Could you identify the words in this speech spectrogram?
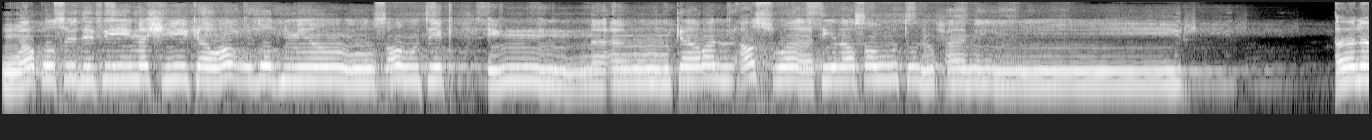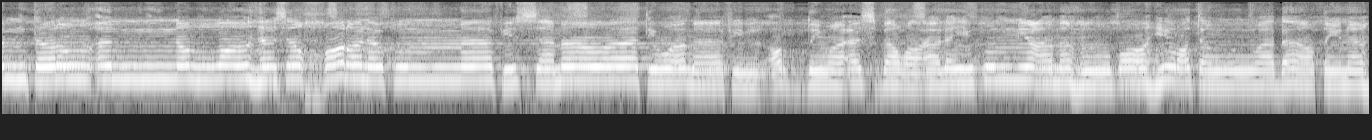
واقصد في مشيك واغضض من صوتك إن أنكر الأصوات لصوت الحمير ألم تروا أن الله سخر لكم ما في السماوات وما في الأرض وأسبغ عليكم نعمه ظاهرة وباطنة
